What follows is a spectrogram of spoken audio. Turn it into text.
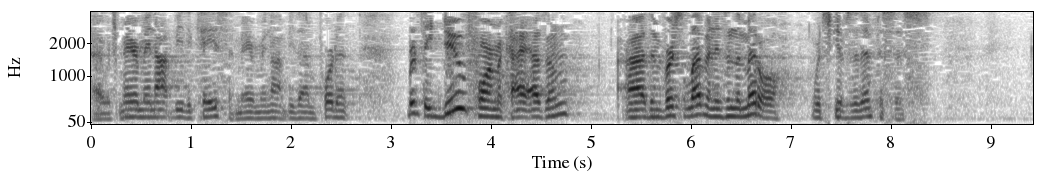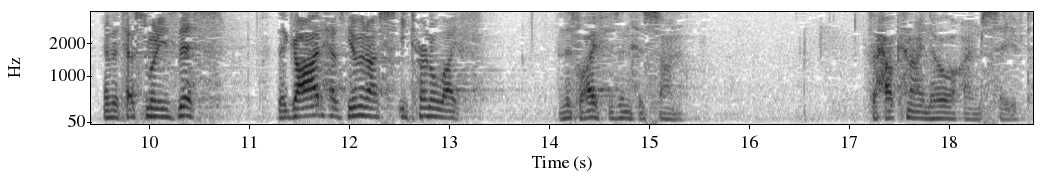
uh, which may or may not be the case. It may or may not be that important. But if they do form a chiasm, uh, then verse 11 is in the middle, which gives it emphasis. And the testimony is this that God has given us eternal life, and this life is in His Son. So, how can I know I'm saved?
